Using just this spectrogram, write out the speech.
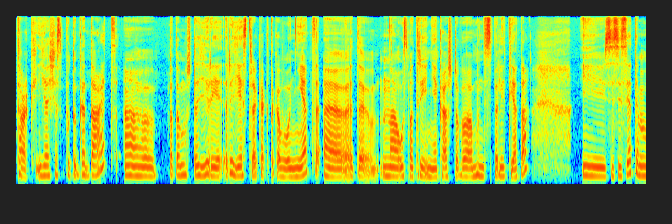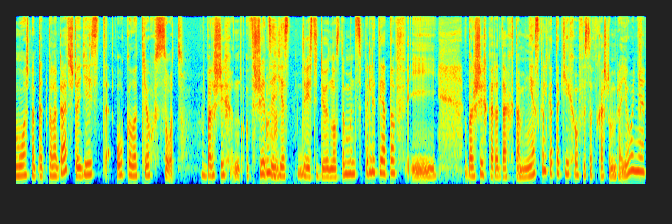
так, я сейчас буду гадать, э, потому что ре- реестра как такового нет. Э, Это на усмотрение каждого муниципалитета. И в связи с этим можно предполагать, что есть около 300 в больших в Швеции Мгм. есть 290 муниципалитетов, и в больших городах там несколько таких офисов в каждом районе.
